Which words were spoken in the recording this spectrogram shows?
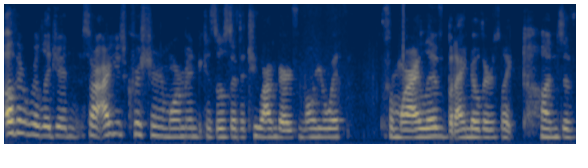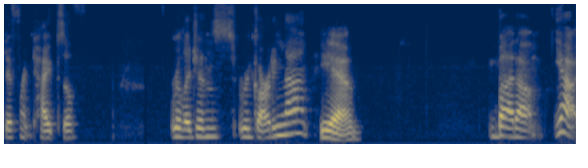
other religion. Sorry i use christian and mormon because those are the two i'm very familiar with from where i live but i know there's like tons of different types of religions regarding that yeah but um yeah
